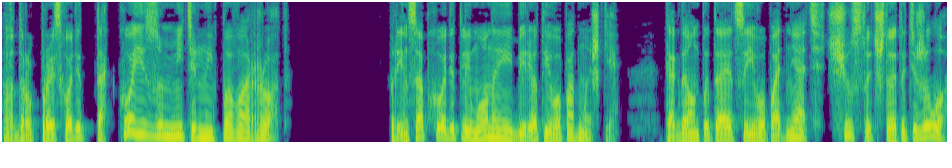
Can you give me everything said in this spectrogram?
вдруг происходит такой изумительный поворот. Принц обходит лимона и берет его подмышки. Когда он пытается его поднять, чувствует, что это тяжело,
